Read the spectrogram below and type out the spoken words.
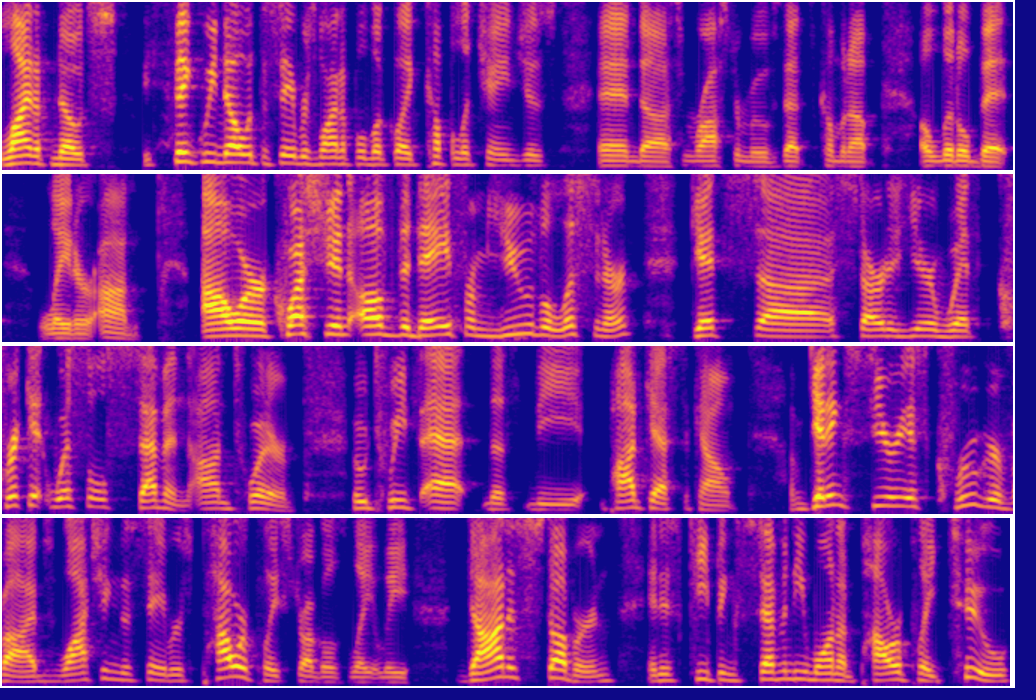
lineup notes. We think we know what the Sabres lineup will look like, couple of changes, and uh, some roster moves that's coming up a little bit later on. Our question of the day from you, the listener, gets uh, started here with Cricket Whistle Seven on Twitter, who tweets at this the podcast account. I'm getting serious Krueger vibes watching the Sabres power play struggles lately. Don is stubborn and is keeping 71 on power play two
